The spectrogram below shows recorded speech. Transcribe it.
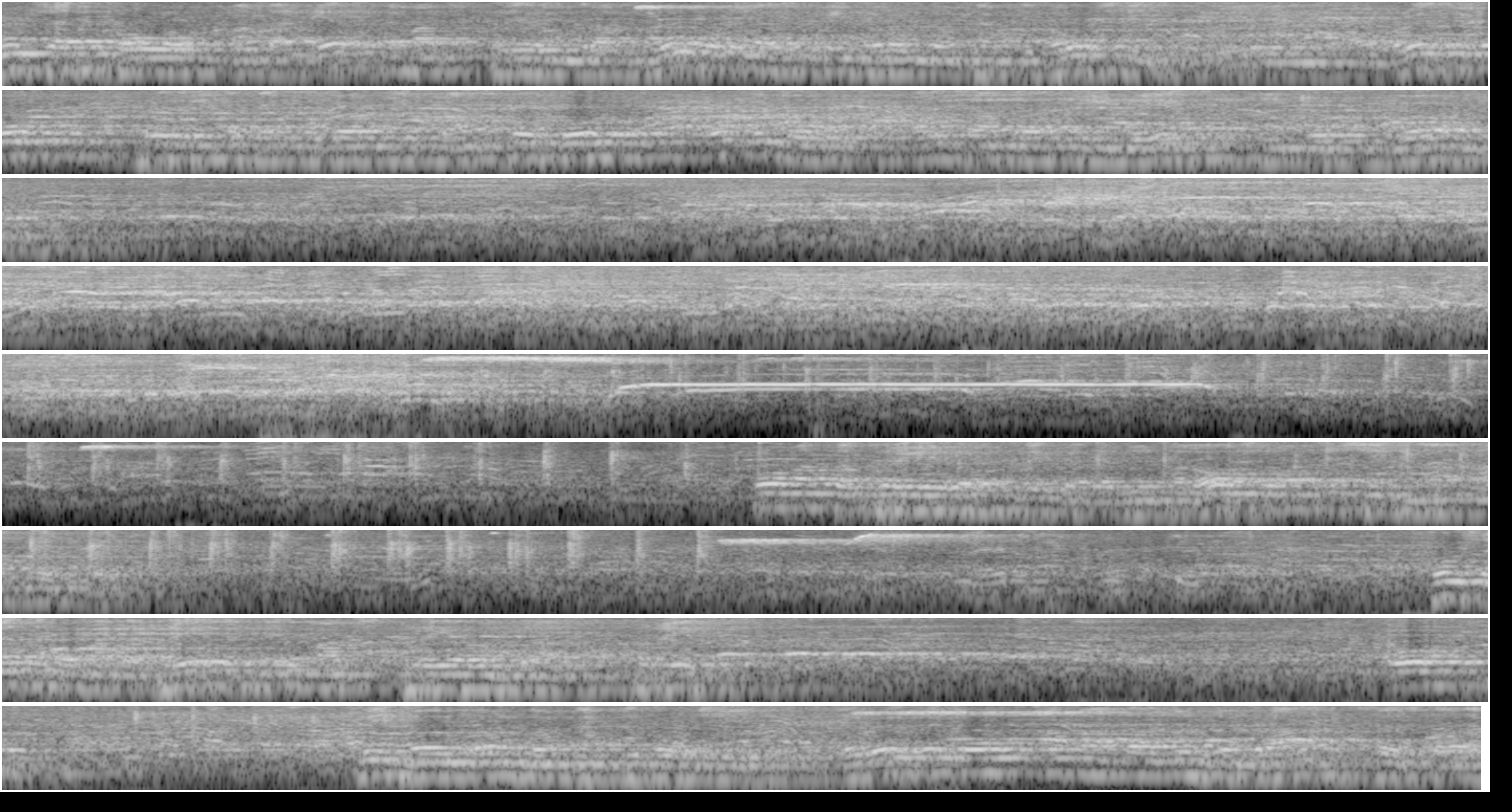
Fortsätter på matta 1 med match 302. På matta 3 segrade Lisa Larsson, Kinna Abdulli. Fortsätter på matta 3 med match 303. Och kvinnor, ungdom 52 kilo. Röd rekord, Amanda Nordenbrand, Sösdala.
